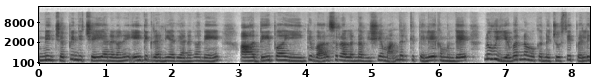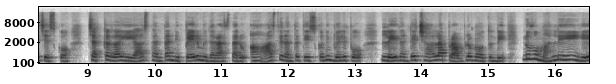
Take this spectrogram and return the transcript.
నేను చెప్పింది చెయ్యి" అనగానే, "ఏంటి గ్రహణి అది?" అనగానే, "ఆ దీప ఈ ఇంటి వారసురాలన్న విషయం అందరికీ తెలియకముందే నువ్వు ఎవరినో ఒకరిని చూసి పెళ్ళి చేసుకో. చక్కగా ఈ ఆస్తి అంతా నీ పేరు మీద రాస్తారు. ఆ ఆస్తినంతా తీసుకొని వెళ్ళిపో. లేదంటే చాలా ప్రాబ్లం అవుతుంది. నువ్వు మళ్ళీ ఏ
